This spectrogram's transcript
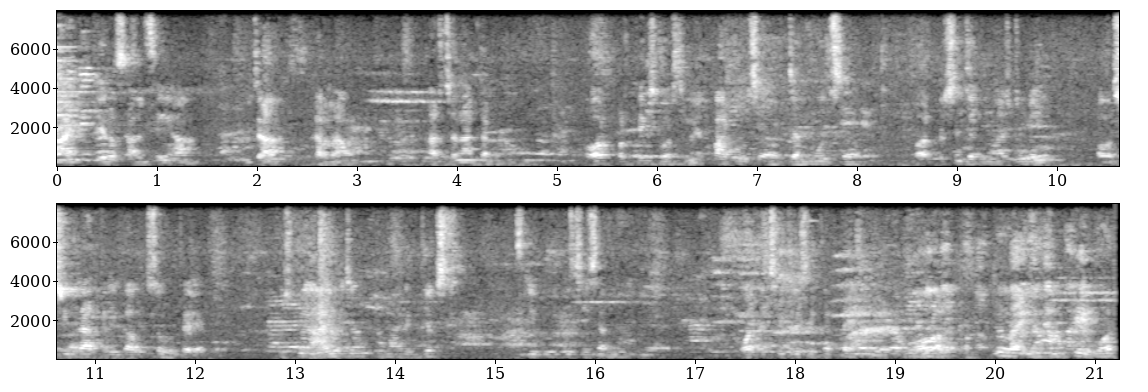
मैं आज तेरह साल से यहाँ पूजा कर रहा हूँ अर्चना कर रहा हूँ। और प्रत्येक वर्ष में पाठोत्सव जन्मोत्सव और कृष्ण जन्माष्टमी और शिवरात्रि का उत्सव होते रहते हैं। उसमें आयोजन हमारे अध्यक्ष श्री गुरु जी शर्मा बहुत अच्छी तरह से करते हैं। और तो यहाँ के बहुत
